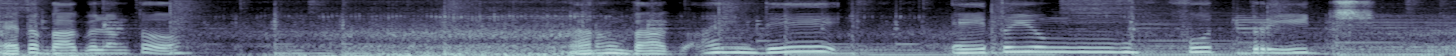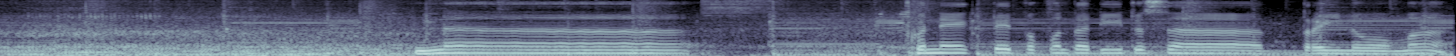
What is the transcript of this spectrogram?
Eto bago lang to. oh. Parang bago. Ay hindi. Ito yung footbridge na connected papunta dito sa Trinoma.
